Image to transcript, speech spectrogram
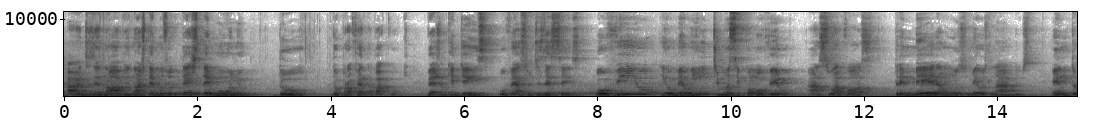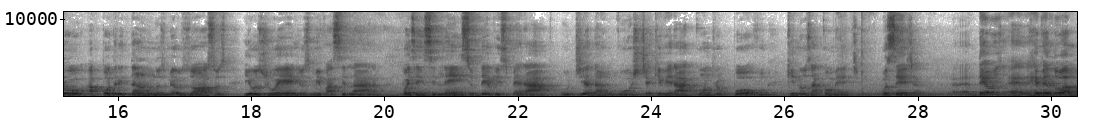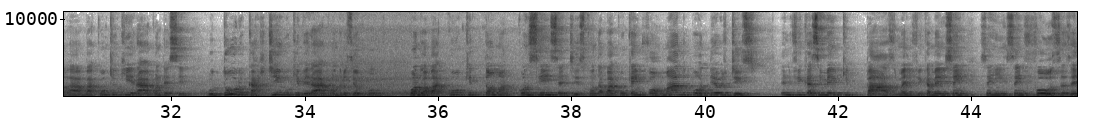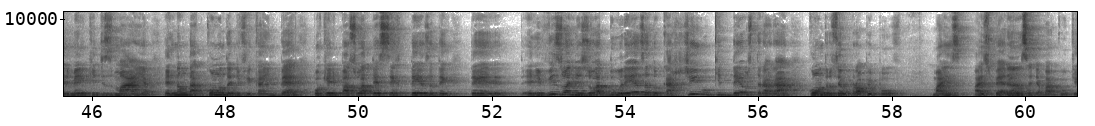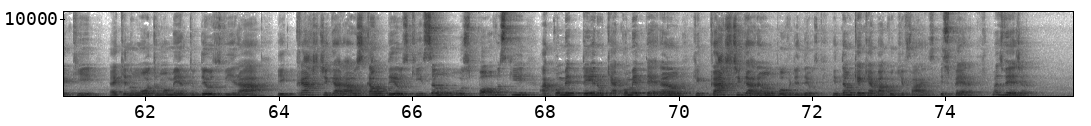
a 19, nós temos o testemunho do, do profeta Abacuque. Veja o que diz o verso 16: Ouvi-o e o meu íntimo se comoveu à sua voz tremeram os meus lábios, entrou a podridão nos meus ossos e os joelhos me vacilaram, pois em silêncio devo esperar o dia da angústia que virá contra o povo que nos acomete. Ou seja, eh, Deus eh, revelou a Abacuque o que irá acontecer, o duro castigo que virá contra o seu povo. Quando Abacuque toma consciência disso, quando Abacuque é informado por Deus disso, ele fica assim meio que pasmo, ele fica meio sem, sem, sem forças, ele meio que desmaia, ele não dá conta de ficar em pé, porque ele passou a ter certeza, ter, ter, ele visualizou a dureza do castigo que Deus trará contra o seu próprio povo. Mas a esperança de Abacuque aqui é que num outro momento Deus virá e castigará os caldeus, que são os povos que acometeram, que acometerão, que castigarão o povo de Deus. Então o que, que Abacuque faz? Espera. Mas veja,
